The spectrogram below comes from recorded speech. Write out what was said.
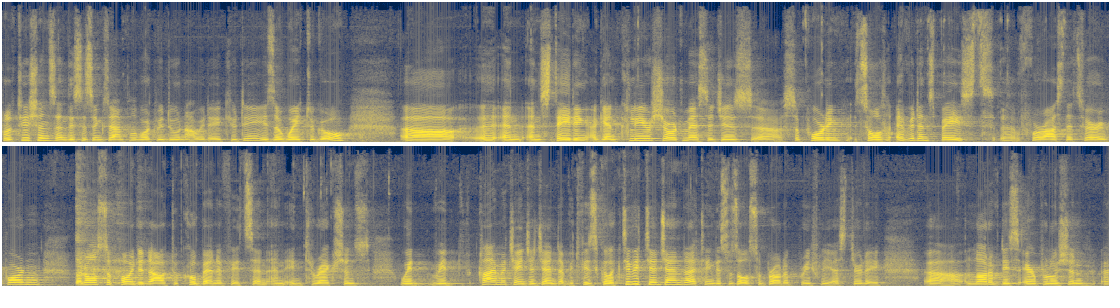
politicians, and this is an example of what we do now with AQD, is a way to go. Uh, and, and, stating, again, clear, short messages, uh, supporting, it's all evidence-based uh, for us, that's very important, but also pointed out to co-benefits and, and, interactions with, with climate change agenda, with physical activity agenda. I think this was also brought up briefly yesterday. Uh, a lot of this air pollution uh,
